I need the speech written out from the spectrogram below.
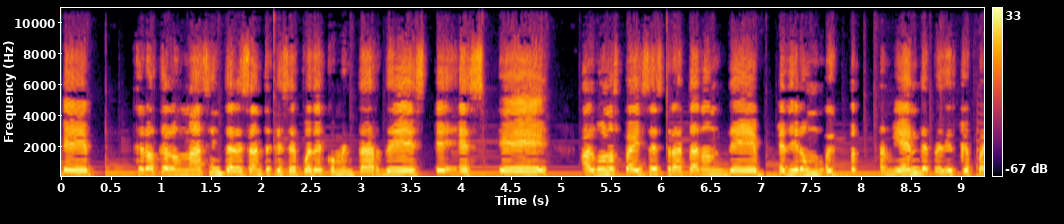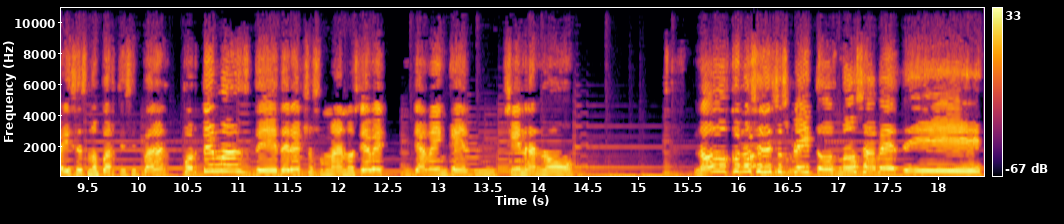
creo que lo más interesante que se puede comentar de este es que algunos países trataron de pedir un boicot también, de pedir que países no participaran por temas de derechos humanos. Ya, ya ven que China no, no conoce de esos pleitos, no sabe de,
